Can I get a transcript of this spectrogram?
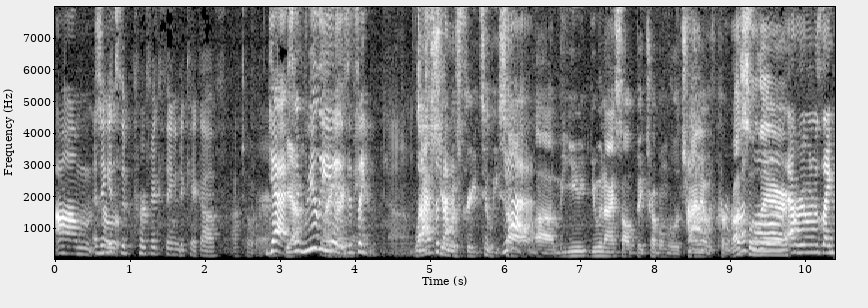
Um, I think it's the perfect thing to kick off October. yes, Yeah, it really I is. agree. It's like Yeah. Last year best. was great too. We Yeah. saw um, you you and I saw Big Trouble in Little China with Kurt Russell, there. Everyone was like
